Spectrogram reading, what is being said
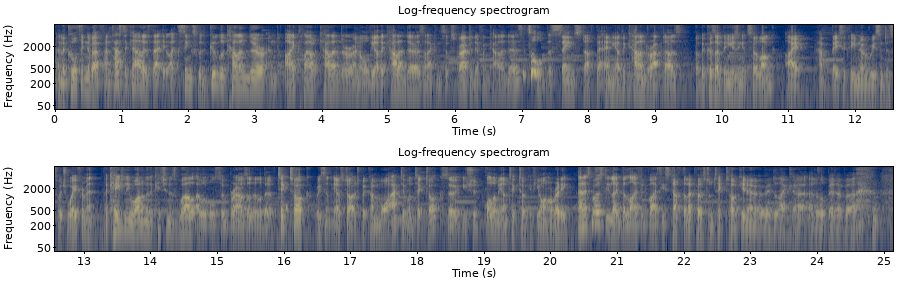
And the cool thing about Fantastical is that it like syncs with Google Calendar and iCloud Calendar and all the other calendars and I can subscribe to different calendars. It's all the same stuff that any other calendar app does, but because I've been using it so long, I have basically no reason to switch away from it. Occasionally while I'm in the kitchen as well, I will also browse a little bit of TikTok. Recently I've started to become more active on TikTok, so you should follow me on TikTok if you aren't already. And it's mostly like the life advicey stuff that I post on TikTok, you know, with like a, a little bit of a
